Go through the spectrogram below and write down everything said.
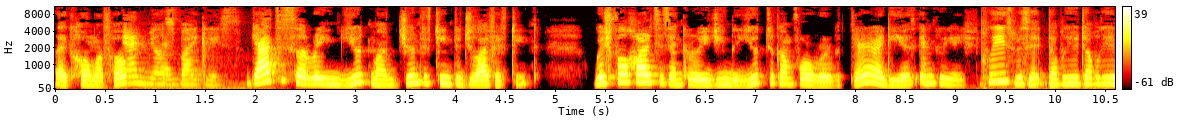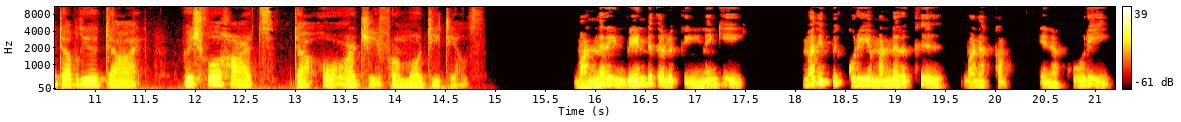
like Home of Hope and Meals by Grace. GATS is celebrating Youth Month June 15th to July 15th. Wishful Hearts is encouraging the youth to come forward with their ideas and creations. Please visit www.wishfulhearts.org for more details. மன்னரின் வேண்டுதலுக்கு இணங்கி மதிப்புக்குரிய மன்னருக்கு வணக்கம் என கூறி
